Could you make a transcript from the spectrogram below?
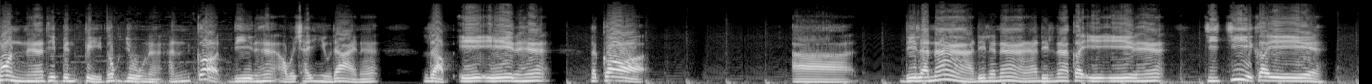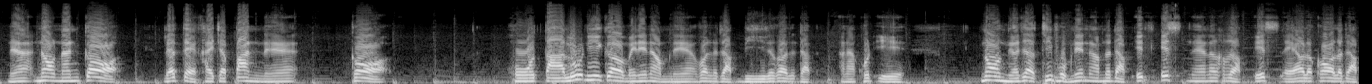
มอนด์นะฮะที่เป็นปีกนกยูงนะอันก็ดีนะฮะเอาไว้ใช้ฮิวได้นะระดับ AA นะฮะแล้วก็อ่าดีลาน่าดีลาน่านะดีลาน่าก็ AA นะฮะจีจี้ก็ AA นะฮะนอกนั้นก็แล้วแต่ใครจะปั้นนะฮะก็โฮตารุนี่ก็ไม่แนะนำนะฮะเพราะระดับ B แล้วก็ระดับอนาคต A นอกเหนือจากที่ผมแนะนำระดับ SS นะแล้วระดับ S แล้วแล้วก็ระดับ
